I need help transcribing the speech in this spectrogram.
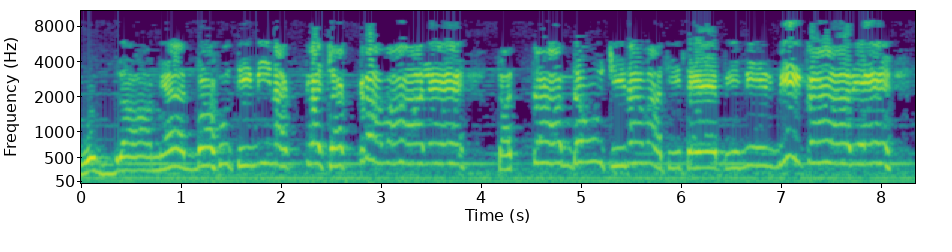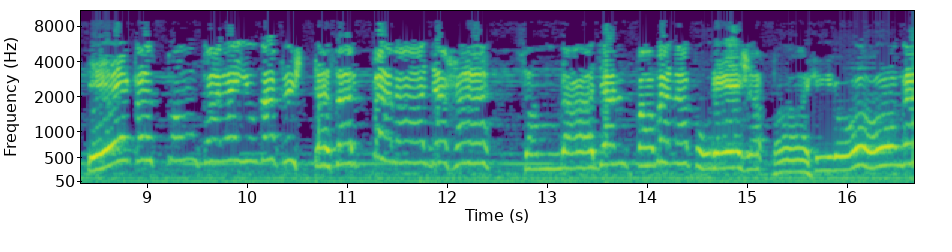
उद्रा मद्बहु तिमिनक्र चक्रवारे तत्रादौ चिरमतितेऽपि निर्विकारे एकस्त्वङ्करयुग पृष्ठसर्पराजः सम्भाजन् पवनपुरेश बाहिरोग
